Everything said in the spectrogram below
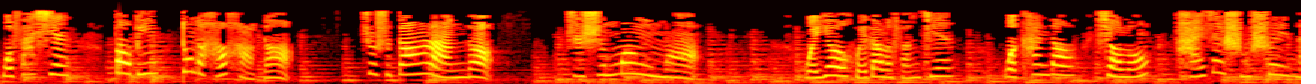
我发现刨冰冻得好好的，这是当然的，只是梦嘛。我又回到了房间，我看到小龙还在熟睡呢，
